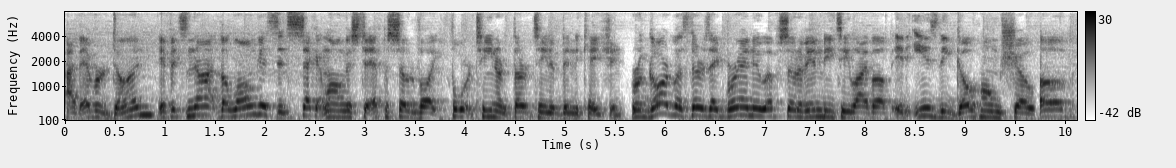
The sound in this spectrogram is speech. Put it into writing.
I've ever done. If it's not the longest, it's second longest to episode of like 14 or 13 of Vindication. Regardless, there's a brand new episode of MDT Live up. It is the go-home show of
